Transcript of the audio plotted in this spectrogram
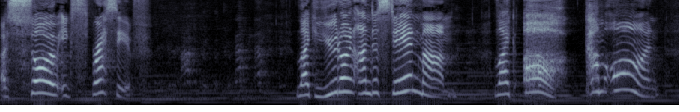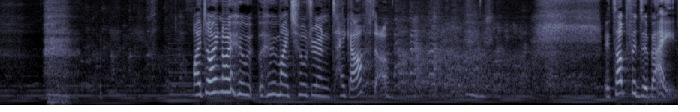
are so expressive. Like, you don't understand, mum. Like, oh, come on. I don't know who, who my children take after. it's up for debate.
